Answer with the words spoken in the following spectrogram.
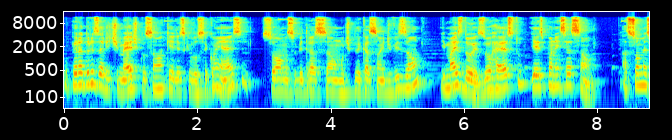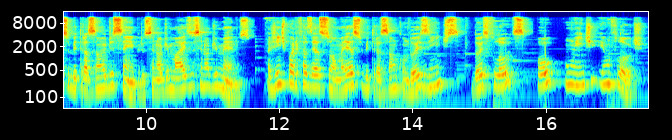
Operadores aritméticos são aqueles que você conhece, soma, subtração, multiplicação e divisão, e mais dois, o resto e a exponenciação. A soma e a subtração é o de sempre, o sinal de mais e o sinal de menos. A gente pode fazer a soma e a subtração com dois ints, dois floats ou um int e um float.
